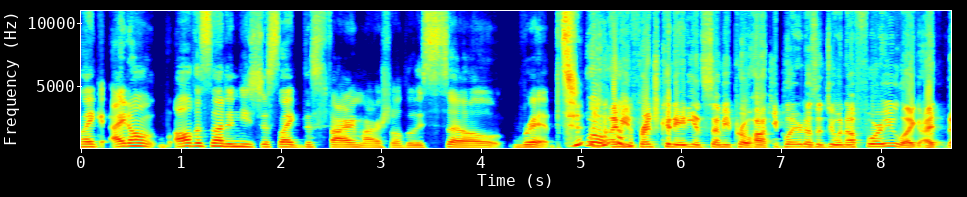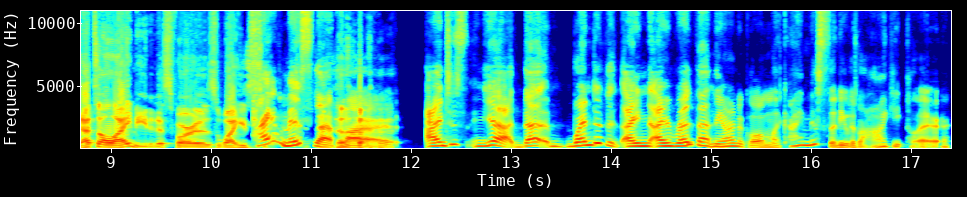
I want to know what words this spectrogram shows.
Like, I don't. All of a sudden, he's just like this fire marshal who's so ripped. Well, I mean, French Canadian semi pro hockey player doesn't do enough for you. Like, I that's all I needed as far as why he's. I miss that part. I just yeah that when did it I I read that in the article I'm like I missed that he was a hockey player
